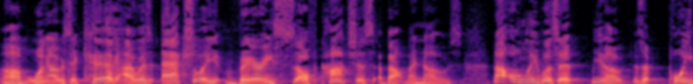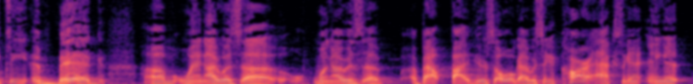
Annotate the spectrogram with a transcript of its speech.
Um, when I was a kid, I was actually very self conscious about my nose. Not only was it, you know, is it pointy and big, um, when I was, uh, when I was uh, about five years old, I was in a car accident and it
